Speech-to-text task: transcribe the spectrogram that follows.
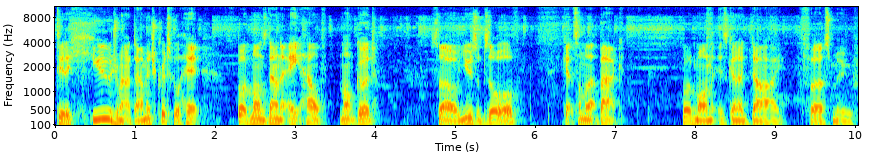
Did a huge amount of damage, critical hit. Budmon's down at 8 health, not good. So use Absorb, get some of that back. Budmon is going to die first move.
